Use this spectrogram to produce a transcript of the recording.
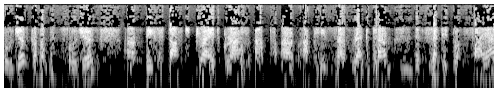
soldiers, government soldiers. Um, they stuffed dried grass up um, up his um, rectum and set it on fire,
